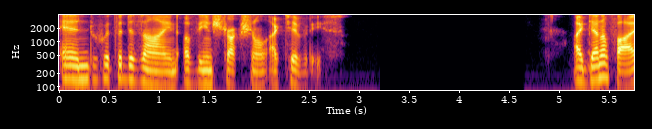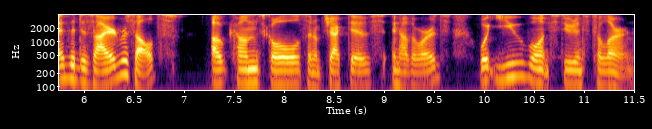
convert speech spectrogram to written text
end with the design of the instructional activities. Identify the desired results, outcomes, goals, and objectives, in other words, what you want students to learn.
